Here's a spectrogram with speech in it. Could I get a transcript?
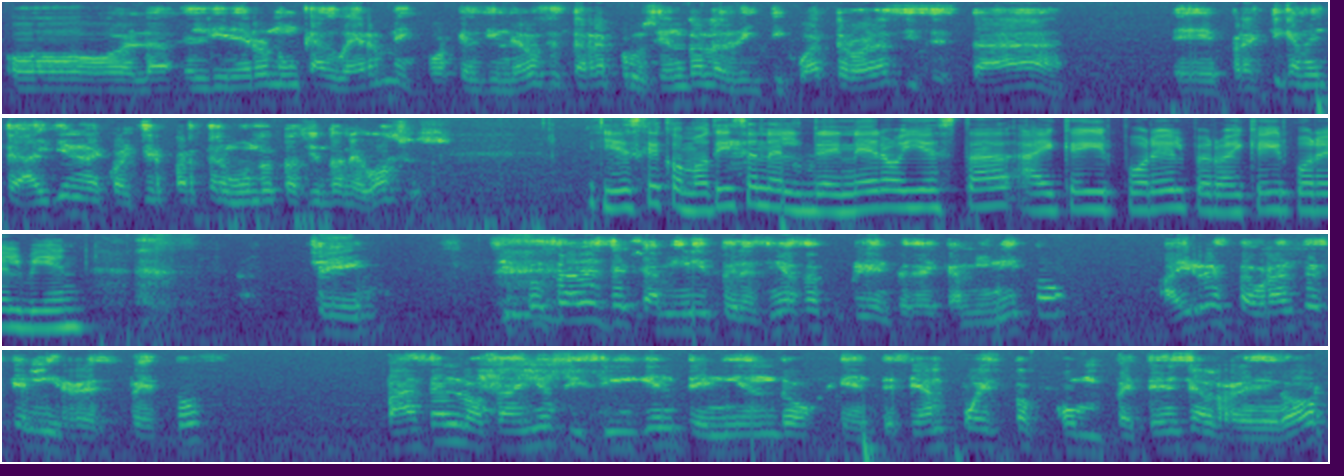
o el dinero nunca duerme, porque el dinero se está reproduciendo las 24 horas y se está eh, prácticamente alguien en cualquier parte del mundo está haciendo negocios. Y es que como dicen, el dinero ahí está, hay que ir por él, pero hay que ir por él bien. Sí. Si tú sabes el caminito y le enseñas a tus clientes el caminito, hay restaurantes que mis respetos pasan los años y siguen teniendo gente. Se han puesto competencia alrededor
